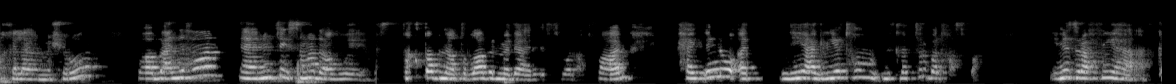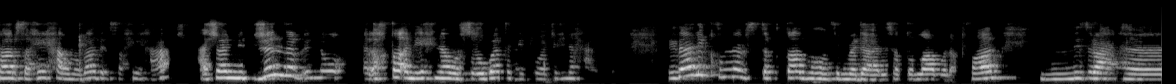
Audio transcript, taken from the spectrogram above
خلال المشروع وبعدها آه، ننتج سماد عضوي استقطبنا طلاب المدارس والأطفال حيث إنه هي عقليتهم مثل التربة الخصبة نزرع فيها أفكار صحيحة ومبادئ صحيحة عشان نتجنب إنه الأخطاء اللي إحنا والصعوبات اللي تواجهنا حاليا. لذلك قمنا باستقطابهم في المدارس الطلاب والأطفال. نزرع آه،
